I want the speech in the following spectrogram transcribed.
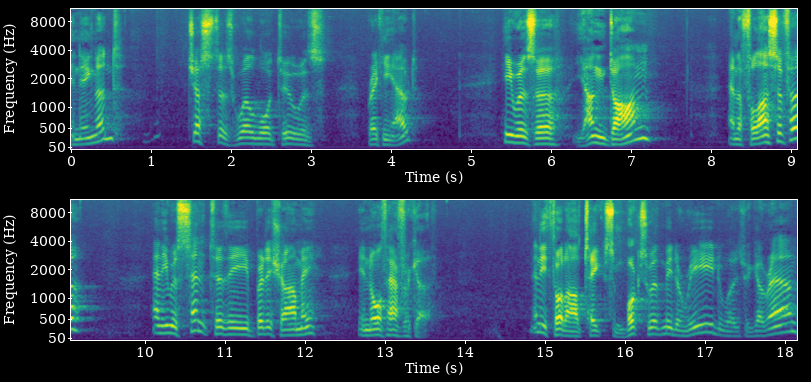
in England, just as World War II was breaking out. He was a young Don and a philosopher and he was sent to the British Army in North Africa. And he thought, I'll take some books with me to read as we go around.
